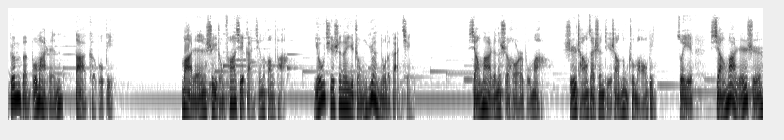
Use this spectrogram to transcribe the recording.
根本不骂人，大可不必。骂人是一种发泄感情的方法，尤其是那一种怨怒的感情。想骂人的时候而不骂，时常在身体上弄出毛病，所以想骂人时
